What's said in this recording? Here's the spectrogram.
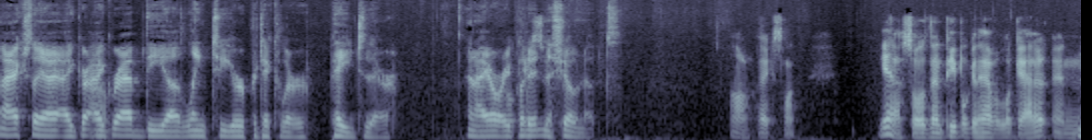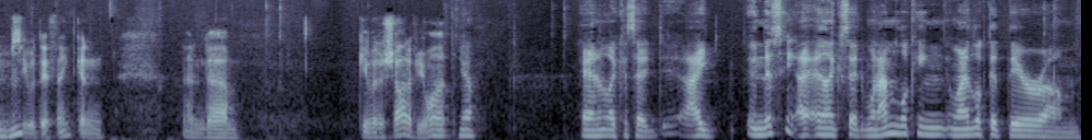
I actually, I, I, gra- I grabbed the uh, link to your particular page there. And I already put Okay, it in the show notes. Oh, excellent. Yeah, so then people can have a look at it and Mm-hmm. see what they think and and um, give it a shot if you want. Yeah. And like I said, I in this thing, I, like I said, when I'm looking, when I looked at their um,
